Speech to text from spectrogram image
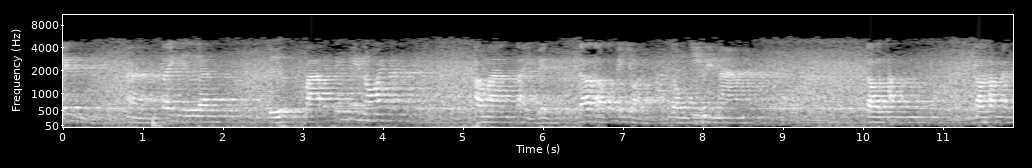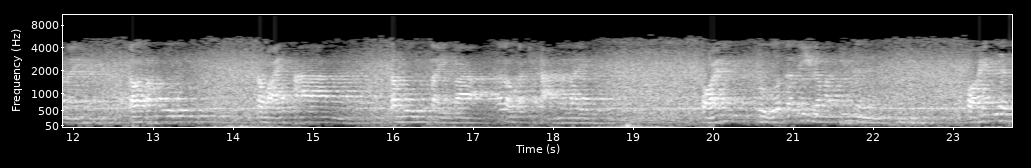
เช่นไส้เดือน หรือปลาเล็กๆน้อยๆนะเอามาใส่เบ็ดแล้วเราก็ไปหย่อนลงที่ในน้ำเราทำเราทำแบบไหน เราทำบุญถวายทานทำบุญใส่บาตรแล้วเราอธิษฐานอะไร ขอให้ถูกลอตเตอรี่รางวัลที่หนึ่งขอให้เลื่อน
